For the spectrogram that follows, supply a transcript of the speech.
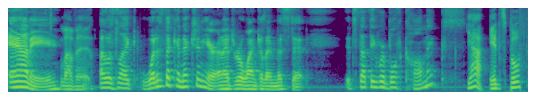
Annie. Love it. I was like, what is the connection here? And I had to rewind because I missed it. It's that they were both comics? Yeah, it's both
